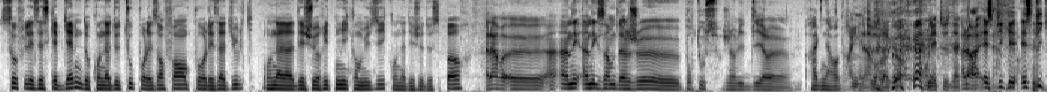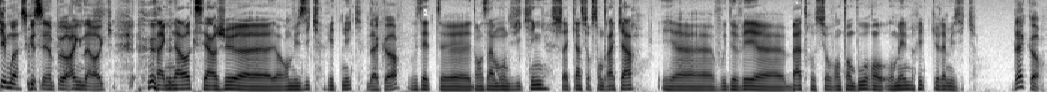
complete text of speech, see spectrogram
sauf les escape games. Donc on a de tout pour les enfants, pour les adultes. On a des jeux rythmiques en musique, on a des jeux de sport. Alors, euh, un, exemple d'un jeu euh, pour tous, j'ai envie de dire. euh. Ragnarok. On est tous d'accord. On est tous d'accord. Alors, expliquez, expliquez-moi ce que c'est un peu Ragnarok. Ragnarok, c'est un jeu euh, en musique rythmique. D'accord. Vous êtes euh, dans un monde viking, chacun sur son drakkar. Et euh, vous devez euh, battre sur vos tambours au, au même rythme que la musique. D'accord.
